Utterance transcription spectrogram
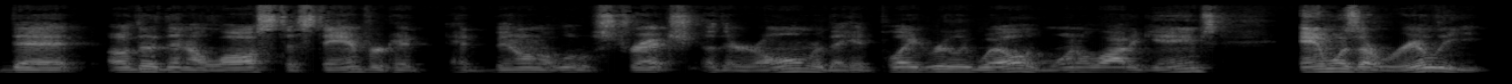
that, other than a loss to Stanford, had had been on a little stretch of their own where they had played really well and won a lot of games, and was a really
